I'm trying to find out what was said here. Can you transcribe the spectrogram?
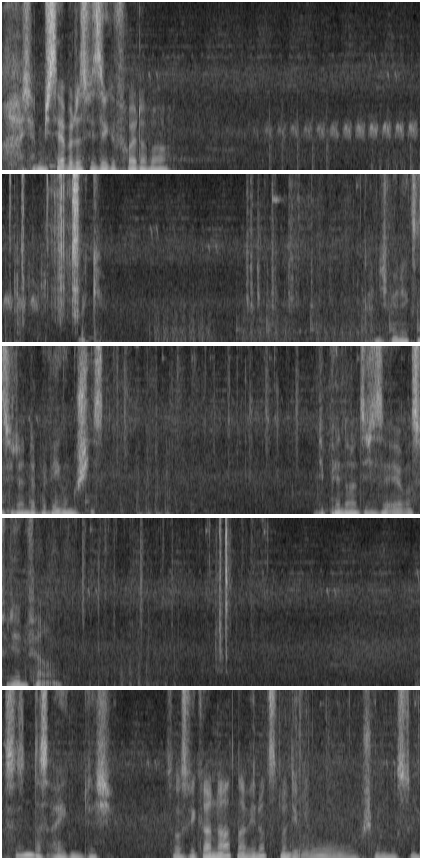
Ah, ich habe mich selber das Visier gefreut, aber... Weg. Kann ich wenigstens wieder in der Bewegung schießen. Die P90 ist ja eher was für die Entfernung. Was ist denn das eigentlich? Sowas wie Granaten, wie nutzt man die? Oh, schöne Rüstung.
